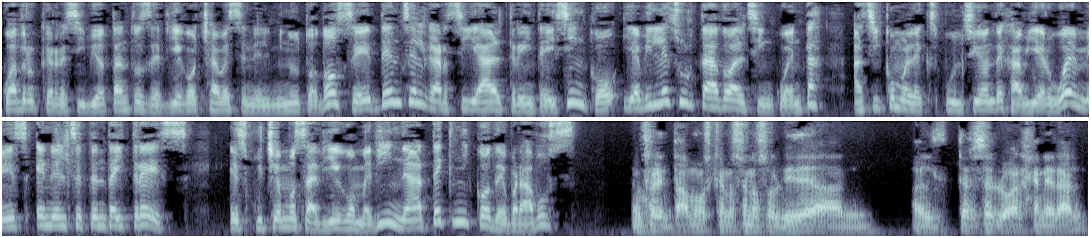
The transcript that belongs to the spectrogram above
cuadro que recibió tantos de Diego Chávez en el minuto 12, Denzel García al 35 y Avilés Hurtado al 50, así como la expulsión de Javier Güemes en el 73. Escuchemos a Diego Medina, técnico de Bravos. enfrentamos, que no se nos olvide, al, al tercer lugar general.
